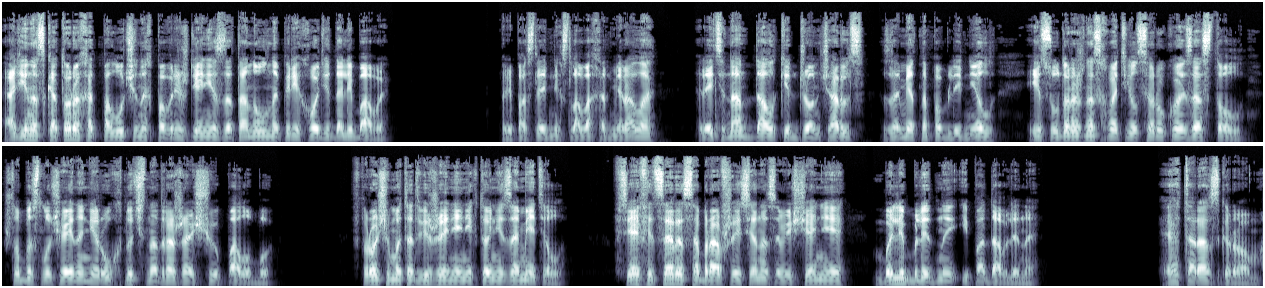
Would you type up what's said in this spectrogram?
один из которых от полученных повреждений затонул на переходе до Либавы. При последних словах адмирала лейтенант Далкит Джон Чарльз заметно побледнел и судорожно схватился рукой за стол, чтобы случайно не рухнуть на дрожащую палубу. Впрочем, это движение никто не заметил. Все офицеры, собравшиеся на совещании, были бледны и подавлены. «Это разгром»,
